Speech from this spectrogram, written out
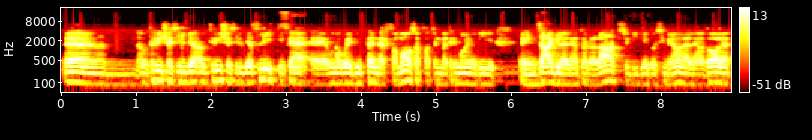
Eh, autrice, Silvia, autrice, Silvia, Slitti, che è una wedding planner famosa, ha fatto il matrimonio di eh, Inzaghi, l'allenatore della Lazio, di Diego Simeone, l'allenatore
